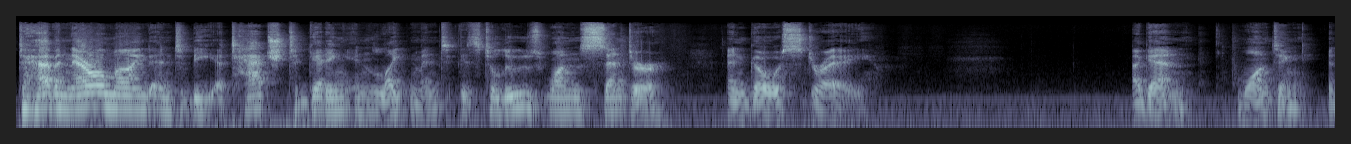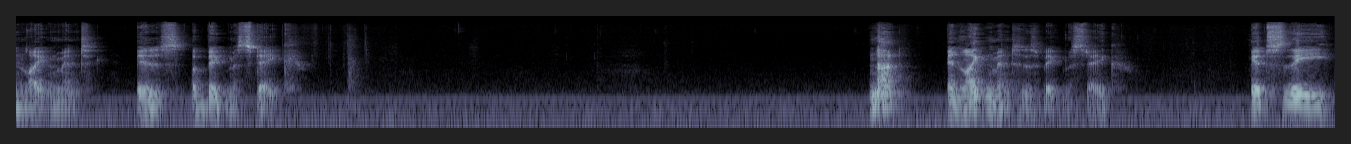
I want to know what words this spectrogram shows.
To have a narrow mind and to be attached to getting enlightenment is to lose one's center and go astray. Again, wanting enlightenment is a big mistake. Not enlightenment is a big mistake. It's the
